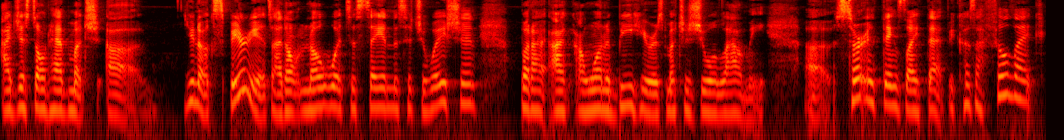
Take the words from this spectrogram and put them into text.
I just don't have much, uh, you know, experience. I don't know what to say in the situation, but I, I, I want to be here as much as you allow me. Uh, certain things like that, because I feel like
